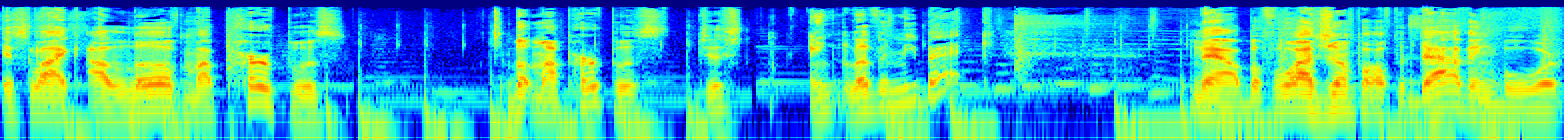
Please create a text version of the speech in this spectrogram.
it's like I love my purpose, but my purpose just ain't loving me back. Now, before I jump off the diving board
